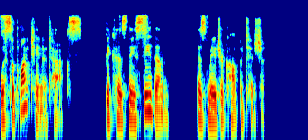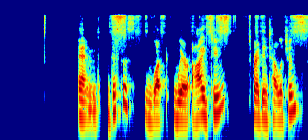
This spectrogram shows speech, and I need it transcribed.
with supply chain attacks because they see them as major competition. And this is what where I do threat intelligence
